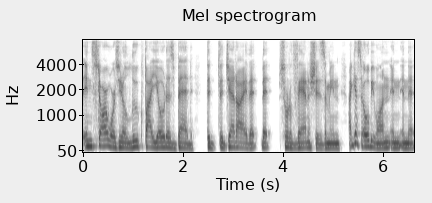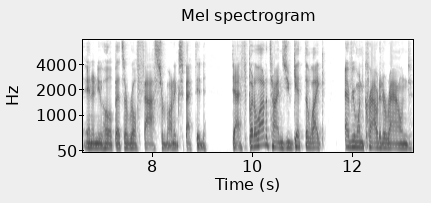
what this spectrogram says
in Star Wars, you know, Luke by Yoda's bed, the the Jedi that that sort of vanishes. I mean, I guess Obi Wan in in the in A New Hope, that's a real fast, sort of unexpected death. But a lot of times you get the like everyone crowded around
